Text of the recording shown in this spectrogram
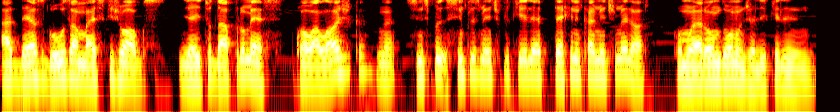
a 10 gols a mais que jogos. E aí tu dá pro Messi. Qual a lógica, né? simplesmente porque ele é tecnicamente melhor como era o Donald ali, que ele,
